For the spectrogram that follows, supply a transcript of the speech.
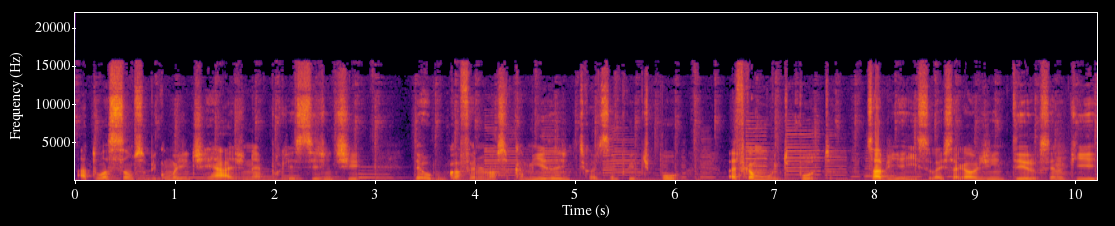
atuação sobre como a gente reage, né? Porque se a gente derruba um café na nossa camisa, a gente quase sempre, tipo, vai ficar muito puto, sabe? E é isso, vai estragar o dia inteiro, sendo que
